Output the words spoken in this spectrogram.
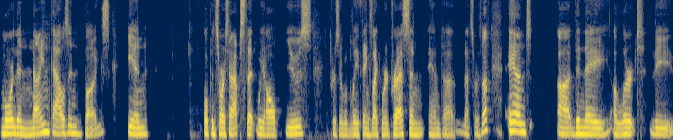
more than 9,000 bugs in open source apps that we all use, presumably things like WordPress and, and uh, that sort of stuff. And uh, then they alert the,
